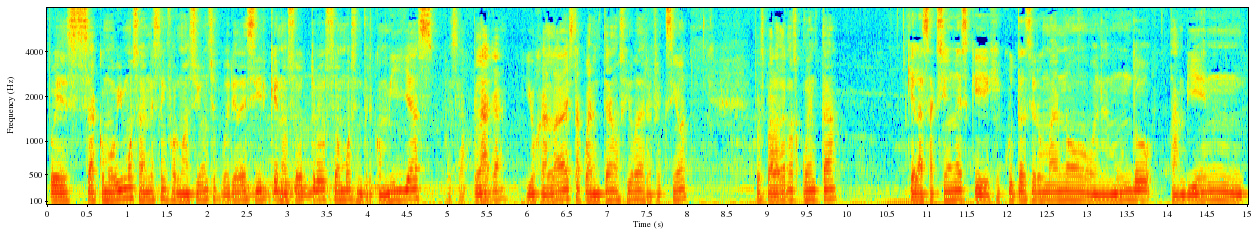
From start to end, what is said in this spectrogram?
Pues como vimos en esta información se podría decir que nosotros somos entre comillas pues la plaga y ojalá esta cuarentena nos sirva de reflexión pues para darnos cuenta que las acciones que ejecuta el ser humano en el mundo también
